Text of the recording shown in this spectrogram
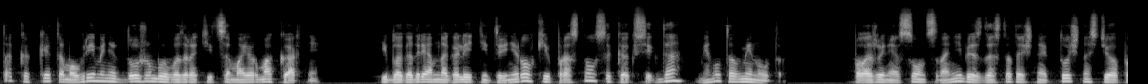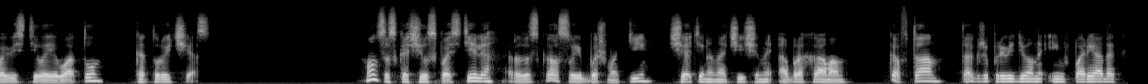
так как к этому времени должен был возвратиться майор Маккартни, и благодаря многолетней тренировке проснулся, как всегда, минута в минуту. Положение солнца на небе с достаточной точностью оповестило его о том, который час. Он соскочил с постели, разыскал свои башмаки, тщательно начищенные Абрахамом, кафтан, также приведенный им в порядок,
